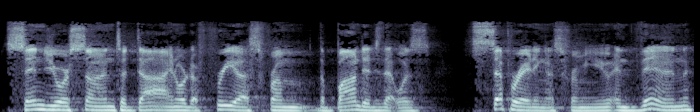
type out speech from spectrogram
send your son to die in order to free us from the bondage that was separating us from you, and then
